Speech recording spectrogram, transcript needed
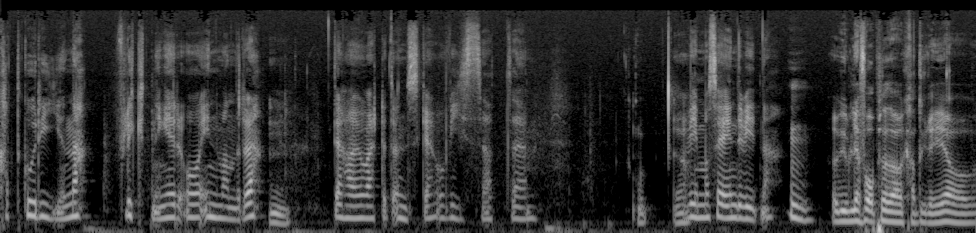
kategoriene flyktninger og innvandrere. Mm. Det har jo vært et ønske å vise at uh, Ja. vi må se individene. Mm. Og vi blir for opptatt av kategorier og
